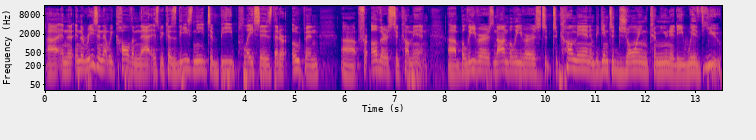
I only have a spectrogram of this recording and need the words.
Uh, and, the, and the reason that we call them that is because these need to be places that are open uh, for others to come in, uh, believers, non believers, to, to come in and begin to join community with you.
